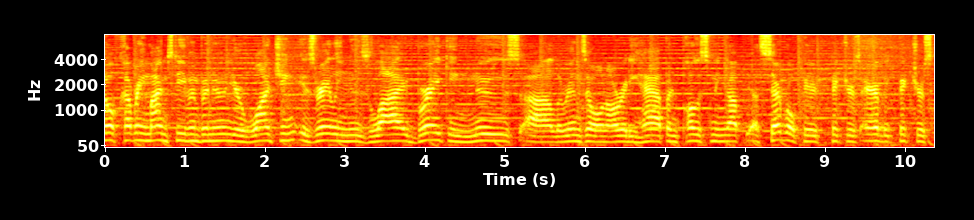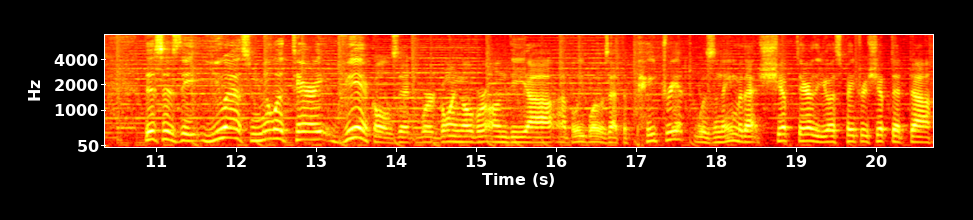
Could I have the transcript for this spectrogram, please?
Tov covering. I'm Stephen Benoon. You're watching Israeli News Live. Breaking news. Uh, Lorenzo on Already Happened posting up uh, several pictures, Arabic pictures. This is the U.S. military vehicles that were going over on the, uh, I believe, what was that? The Patriot was the name of that ship there, the U.S. Patriot ship that uh,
